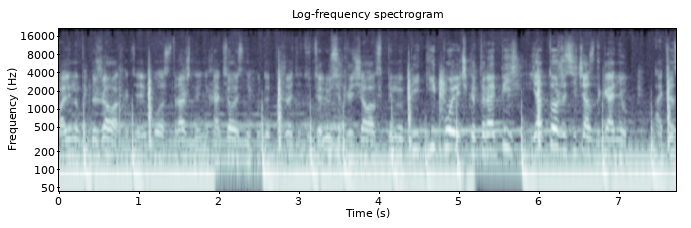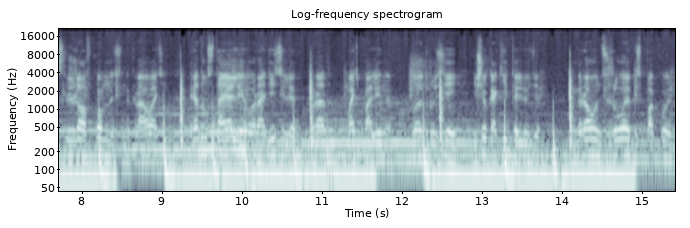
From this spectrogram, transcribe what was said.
Полина побежала, хотя ей было страшно и не хотелось никуда бежать. И тетя Люся кричала в спину «Беги, Полечка, торопись, я тоже сейчас догоню!» Отец лежал в комнате на кровати. Рядом стояли его родители, брат, мать Полины, двое друзей, еще какие-то люди. Умирал он тяжело и беспокойно.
